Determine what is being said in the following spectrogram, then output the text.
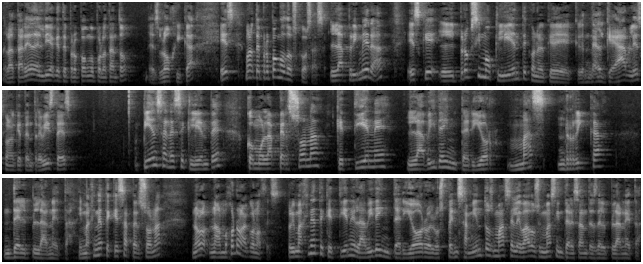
La tarea del día que te propongo, por lo tanto, es lógica, es, bueno, te propongo dos cosas. La primera es que el próximo cliente con el que, con el que hables, con el que te entrevistes, Piensa en ese cliente como la persona que tiene la vida interior más rica del planeta. Imagínate que esa persona, no, a lo mejor no la conoces, pero imagínate que tiene la vida interior o los pensamientos más elevados y más interesantes del planeta.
